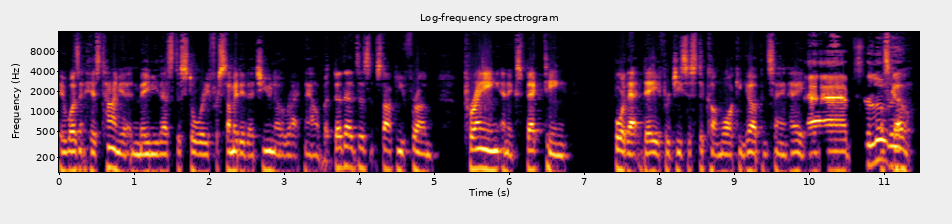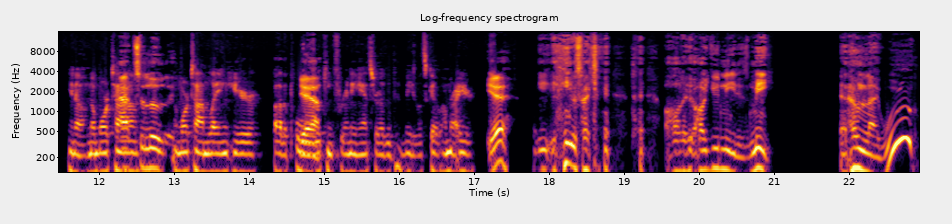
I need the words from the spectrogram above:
it wasn't his time yet. And maybe that's the story for somebody that you know right now. But that, that doesn't stop you from praying and expecting for that day for Jesus to come walking up and saying, Hey, Absolutely. let's go. You know, no more time. Absolutely. No more time laying here by the pool Yeah. looking for any answer other than me. Let's go. I'm right here. Yeah. He, he was like, all, all you need is me. And I'm like, woo.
